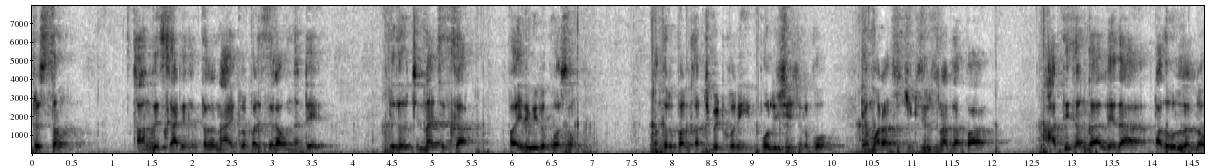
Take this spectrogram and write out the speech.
ప్రస్తుతం కాంగ్రెస్ కార్యకర్తల నాయకుల పరిస్థితి ఎలా ఉందంటే ఏదో చిన్న చితక పైరవీల కోసం వంద రూపాయలు ఖర్చు పెట్టుకొని పోలీస్ స్టేషన్లకు ఎంఆర్ఆర్స్ చుట్టూ తిరుగుతున్నారు తప్ప ఆర్థికంగా లేదా పదవులలో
